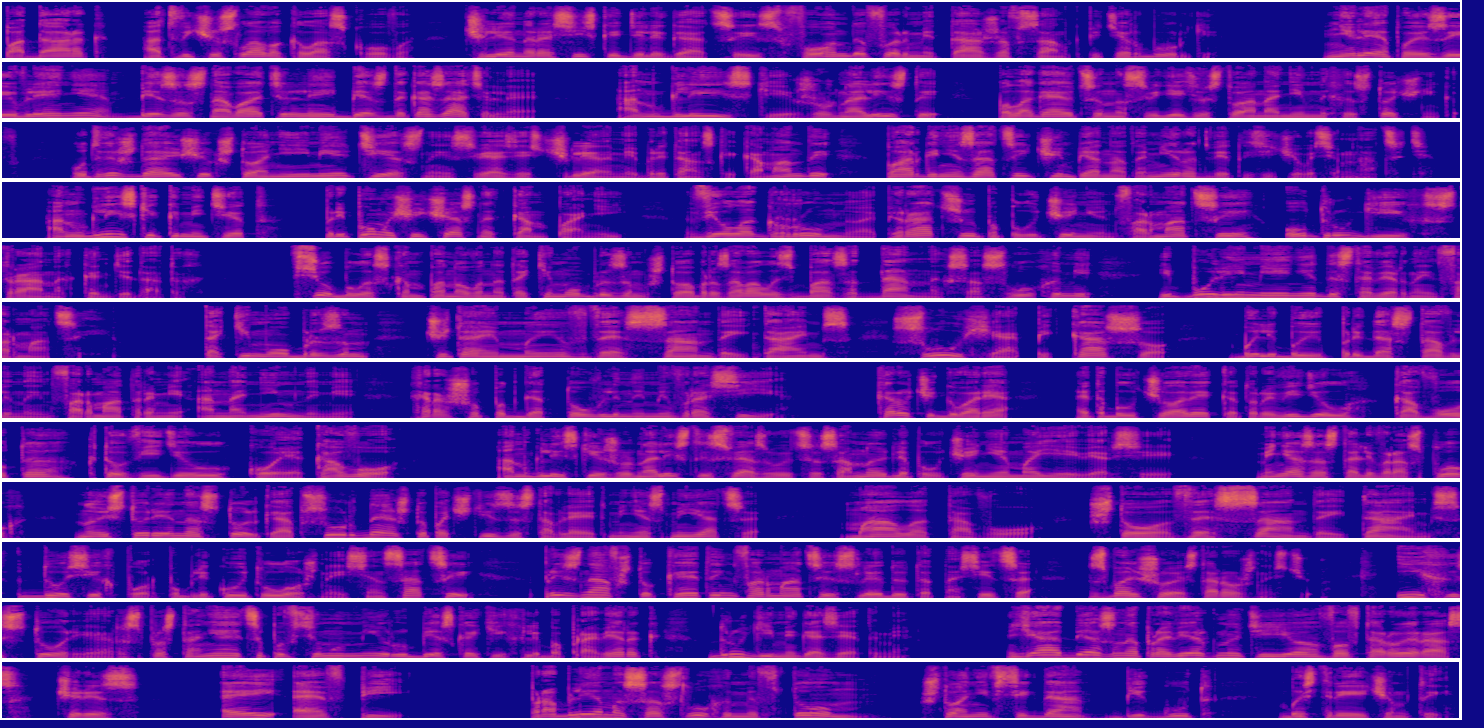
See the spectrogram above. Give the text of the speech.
Подарок от Вячеслава Колоскова, члена российской делегации из фондов Эрмитажа в Санкт-Петербурге. Нелепое заявление, безосновательное и бездоказательное. Английские журналисты полагаются на свидетельства анонимных источников, утверждающих, что они имеют тесные связи с членами британской команды по организации чемпионата мира 2018. Английский комитет при помощи частных компаний вел огромную операцию по получению информации о других странах-кандидатах. Все было скомпоновано таким образом, что образовалась база данных со слухами и более-менее достоверной информацией. Таким образом, читаем мы в The Sunday Times, слухи о Пикассо были бы предоставлены информаторами анонимными, хорошо подготовленными в России. Короче говоря, это был человек, который видел кого-то, кто видел кое-кого. Английские журналисты связываются со мной для получения моей версии. Меня застали врасплох, но история настолько абсурдная, что почти заставляет меня смеяться. Мало того, что The Sunday Times до сих пор публикует ложные сенсации, признав, что к этой информации следует относиться с большой осторожностью. Их история распространяется по всему миру без каких-либо проверок другими газетами. Я обязан опровергнуть ее во второй раз через AFP. Проблема со слухами в том, что они всегда бегут быстрее, чем ты.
